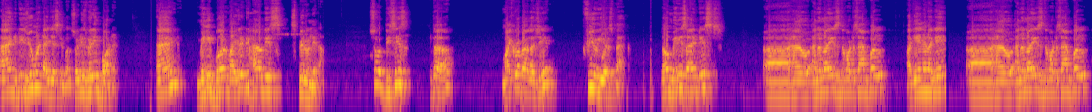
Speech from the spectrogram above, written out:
and it is human digestible. So it is very important. And many bird migratory have this spirulina. So this is the microbiology few years back. Now many scientists uh, have analyzed the water sample again and again, uh, have analyzed the water sample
